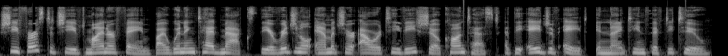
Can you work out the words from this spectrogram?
She first achieved minor fame by winning Ted Mack's The Original Amateur Hour TV show contest at the age of eight in 1952.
